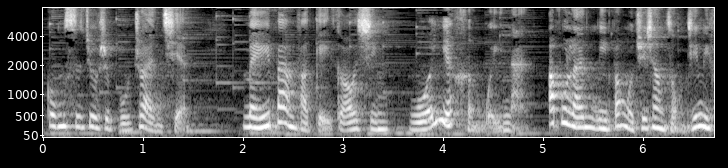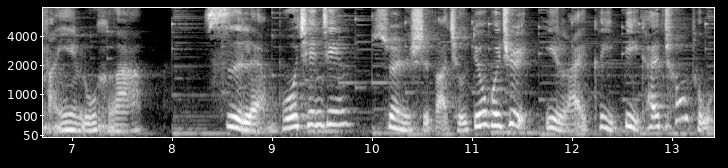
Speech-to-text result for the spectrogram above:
公司就是不赚钱，没办法给高薪，我也很为难。啊，不然你帮我去向总经理反映如何啊？”四两拨千斤，顺势把球丢回去，一来可以避开冲突，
